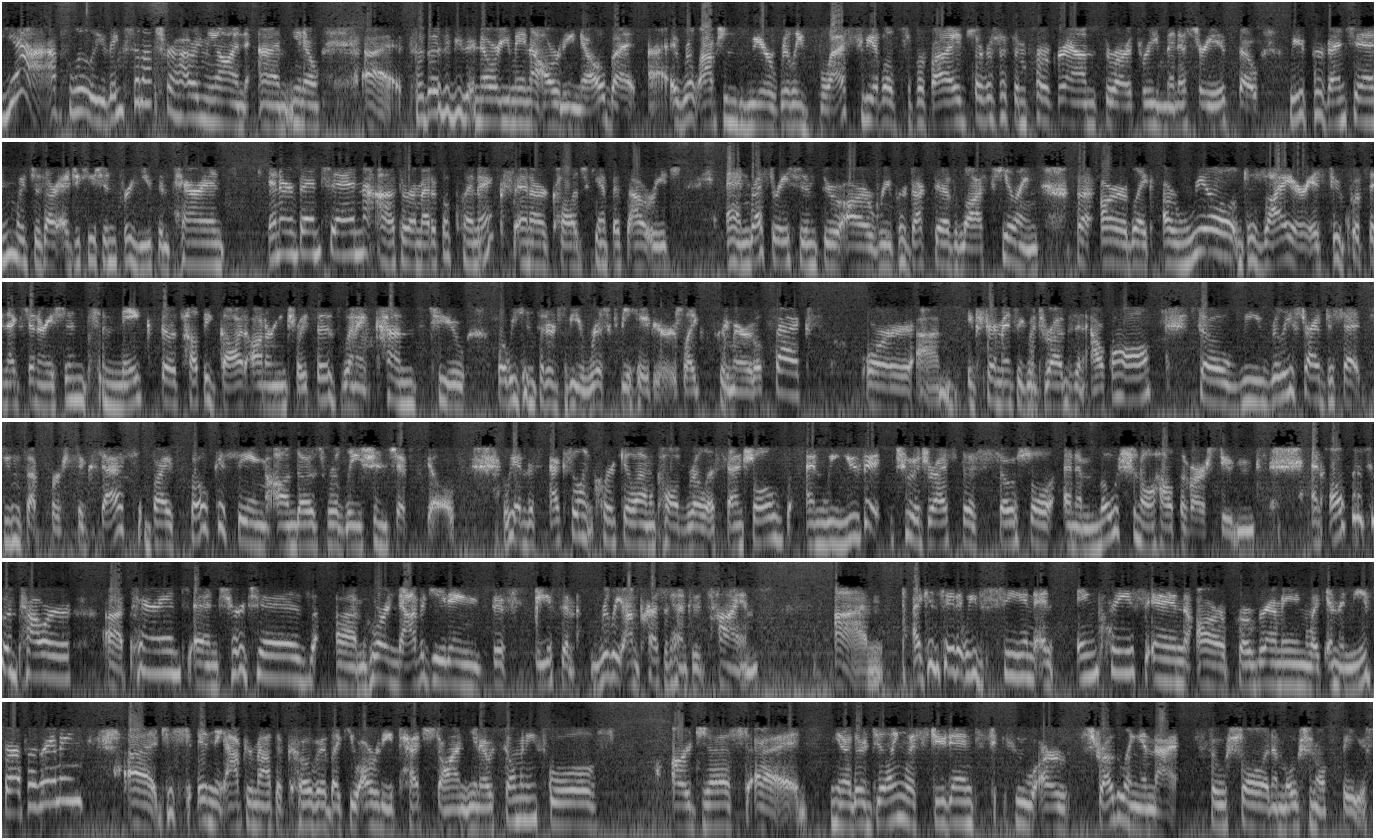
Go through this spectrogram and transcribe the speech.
Yeah, absolutely. Thanks so much for having me on. Um, you know, uh, for those of you that know or you may not already know, but uh, at Real Options, we are really blessed to be able to provide services and programs through our three ministries. So we have prevention, which is our education for youth and parents intervention uh, through our medical clinics and our college campus outreach and restoration through our reproductive loss healing. But our like our real desire is to equip the next generation to make those healthy God honoring choices when it comes to what we consider to be risk behaviors like premarital sex, or um, experimenting with drugs and alcohol. So we really strive to set students up for success by focusing on those relationship skills. We have this excellent curriculum called Real Essentials, and we use it to address the social and emotional health of our students, and also to empower uh, parents and churches um, who are navigating this space in really unprecedented times. Um, I can say that we've seen an increase in our programming, like in the need for our programming, uh, just in the aftermath of COVID, like you already touched on. You know, so many schools are just, uh, you know, they're dealing with students who are struggling in that social and emotional space,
